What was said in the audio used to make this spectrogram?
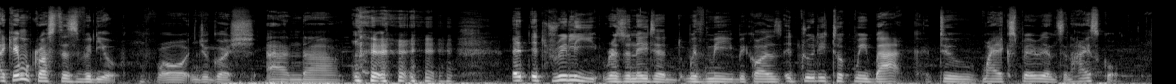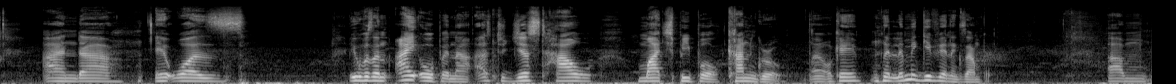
I came across this video for Njugush and uh, it, it really resonated with me because it really took me back to my experience in high school. And uh, it was it was an eye opener as to just how much people can grow. Uh, okay, let me give you an example. Um,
